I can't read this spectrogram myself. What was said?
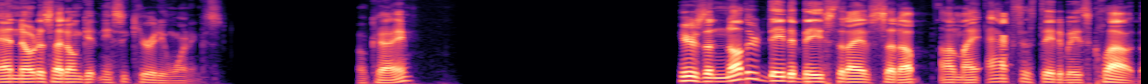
and notice I don't get any security warnings. Okay. Here's another database that I have set up on my Access Database Cloud.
